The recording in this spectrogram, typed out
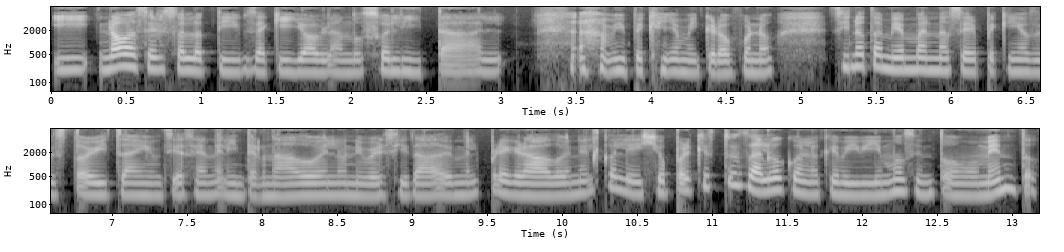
y no va a ser solo tips aquí yo hablando solita a mi pequeño micrófono, sino también van a ser pequeños story times, ya sea en el internado, en la universidad, en el pregrado, en el colegio, porque esto es algo con lo que vivimos en todo momento.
